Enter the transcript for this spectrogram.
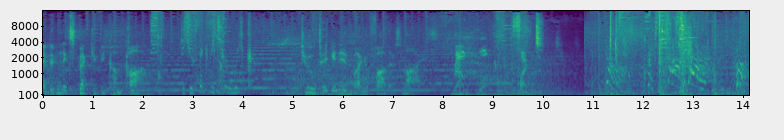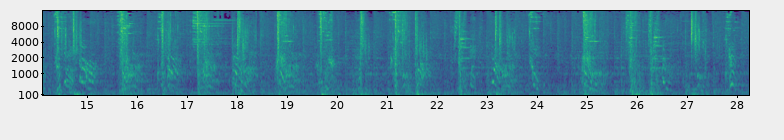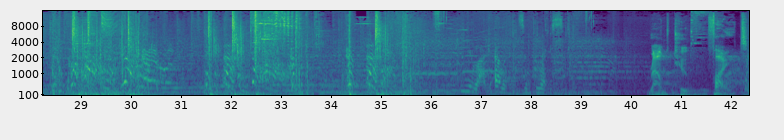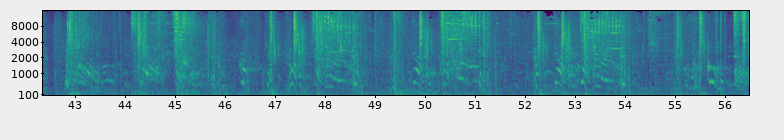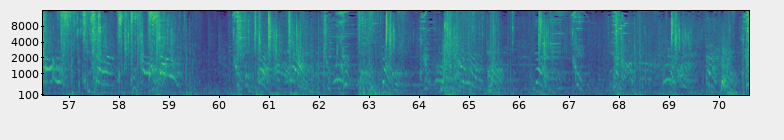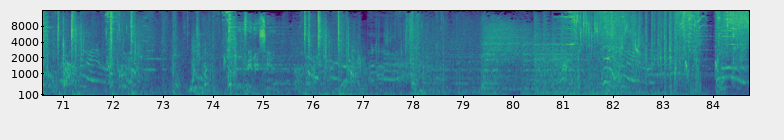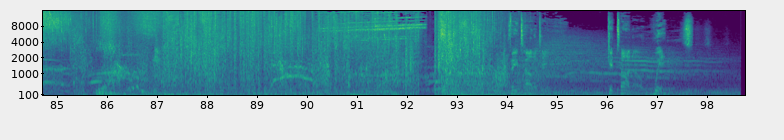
I didn't expect you'd become Kahn. Did you think me too weak? Too taken in by your father's lies. Round one, fight. Elegance and grace. Round two, fight. Finish him. Fatality. Kitana wins.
